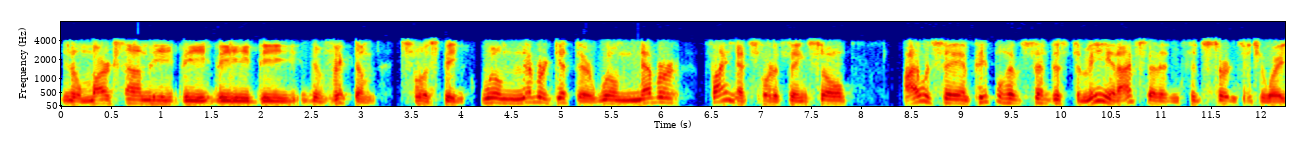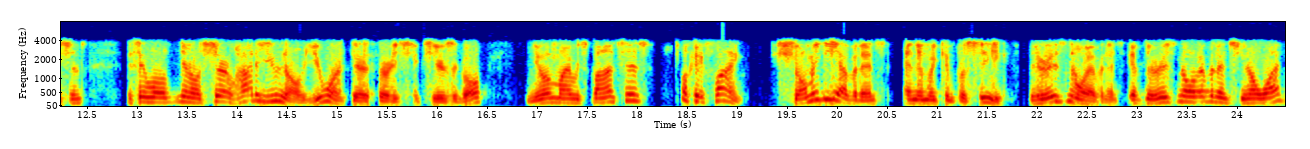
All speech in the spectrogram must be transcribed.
You know, marks on the, the, the, the, the victim, so to speak. We'll never get there. We'll never find that sort of thing. So I would say, and people have said this to me, and I've said it in certain situations, they say, well, you know, sir, how do you know? You weren't there 36 years ago. You know what my response is? Okay, fine. Show me the evidence, and then we can proceed. There is no evidence. If there is no evidence, you know what?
